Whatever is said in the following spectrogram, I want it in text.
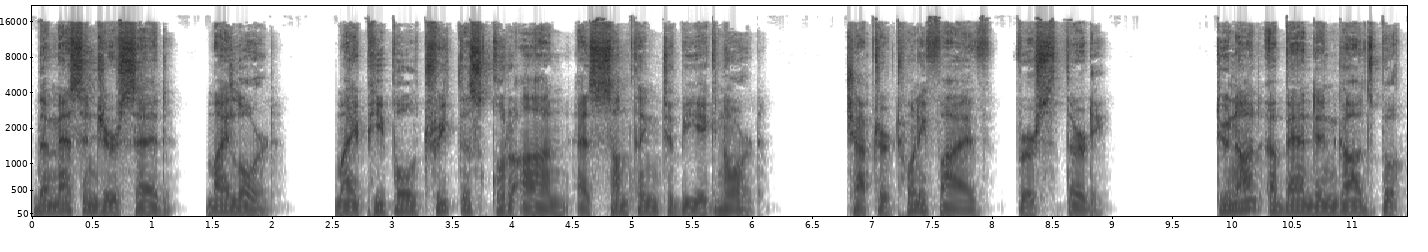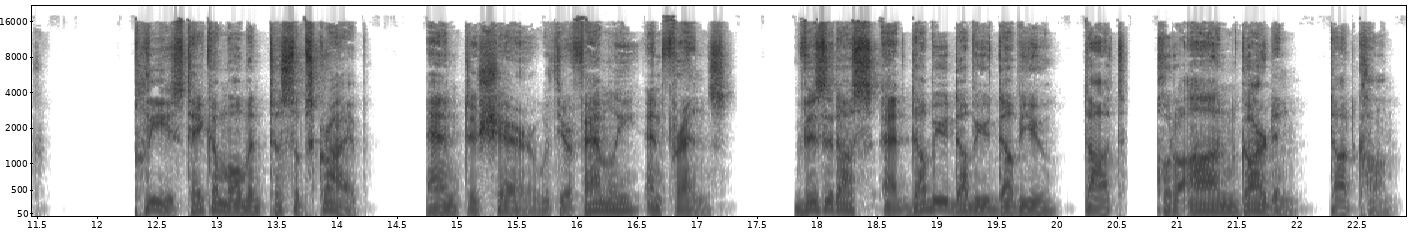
The messenger said, My Lord, my people treat this Quran as something to be ignored. Chapter 25, verse 30. Do not abandon God's book. Please take a moment to subscribe and to share with your family and friends. Visit us at www.qurangarden.com.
